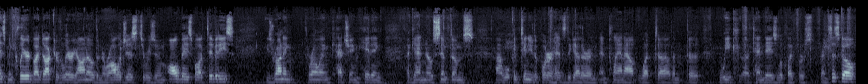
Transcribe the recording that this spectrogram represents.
has been cleared by Dr. Valeriano, the neurologist, to resume all baseball activities. He's running, throwing, catching, hitting. Again, no symptoms. Uh, we'll continue to put our heads together and, and plan out what uh, the, the, week, uh, 10 days look like for Francisco.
